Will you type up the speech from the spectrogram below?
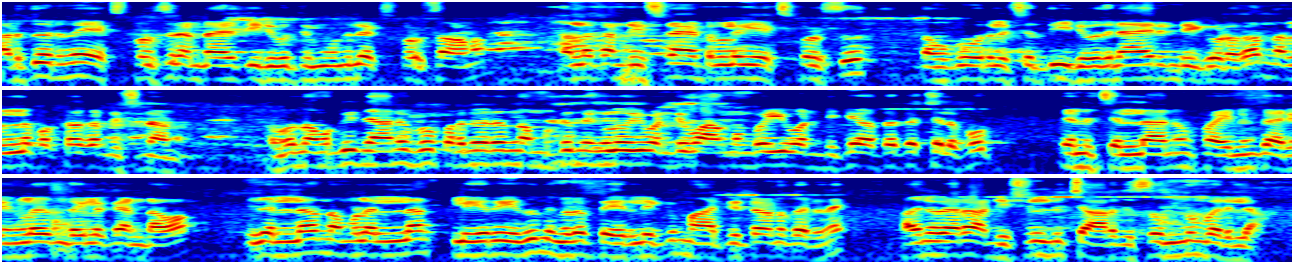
അടുത്ത് വരുന്നത് എക്സ്പൾസ് രണ്ടായിരത്തി ഇരുപത്തി മൂന്നിലെ എക്സ്പൾസ് ആണ്. നല്ല കണ്ടീഷനായിട്ടുള്ള ഈ എക്സ്പ്രസ് നമുക്ക് ഒരു ലക്ഷത്തി ഇരുപതിനായിരം രൂപയ്ക്ക് കൊടുക്കാം. നല്ല പക്ക കണ്ടീഷനാണ് അപ്പോൾ നമുക്ക് ഞാനിപ്പോൾ പറഞ്ഞു വരുന്നത് നമുക്ക് നിങ്ങൾ ഈ വണ്ടി വാങ്ങുമ്പോൾ ഈ വണ്ടിക്ക് അതൊക്കെ ചിലപ്പോൾ എന്നെ ചെല്ലാനും ഫൈനും കാര്യങ്ങളും എന്തെങ്കിലുമൊക്കെ ഉണ്ടാവാം. ഇതെല്ലാം നമ്മളെല്ലാം ക്ലിയർ ചെയ്ത് നിങ്ങളുടെ പേരിലേക്ക് മാറ്റിയിട്ടാണ് തരുന്നത്. അതിന് വേറെ അഡീഷണൽ ചാർജസ് ഒന്നും വരില്ല.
